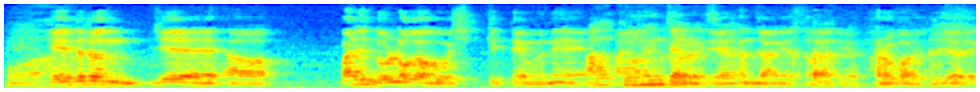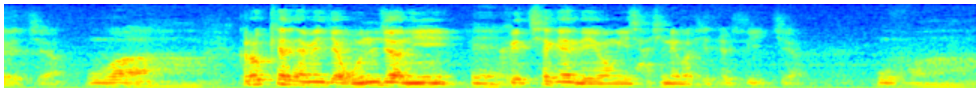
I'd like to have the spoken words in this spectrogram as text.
와. 애들은 이제 어, 빨리 놀러 가고 싶기 때문에 아, 그 어, 예, 현장에서 예, 바로바로 줄여야 되겠죠. 우와. 그렇게 되면 이제 온전히 예. 그 책의 내용이 자신의 것이 될 수 있죠. 우와.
